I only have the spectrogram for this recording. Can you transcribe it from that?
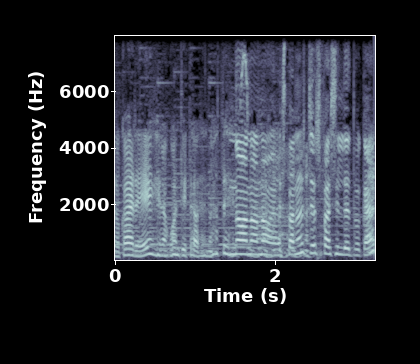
tocar, eh? Quina quantitat de notes. No, no, no, esta no és fàcil de tocar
